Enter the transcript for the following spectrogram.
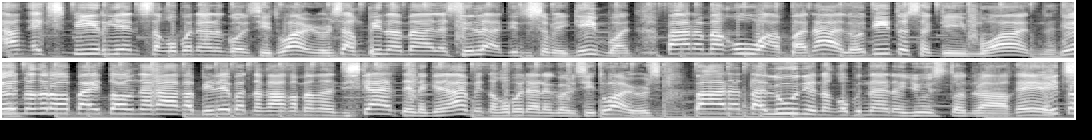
ang experience ng kubunan ng Golden State Warriors ang pinamalas nila dito sa may Game 1 para makuha ang panalo dito sa Game 1. Ngayon mga ropa, ito ang nakakabilib at nakakamangang diskarte na ginamit ng kubunan ng Golden State Warriors para talunin ang kubunan ng Houston Rockets. Ito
